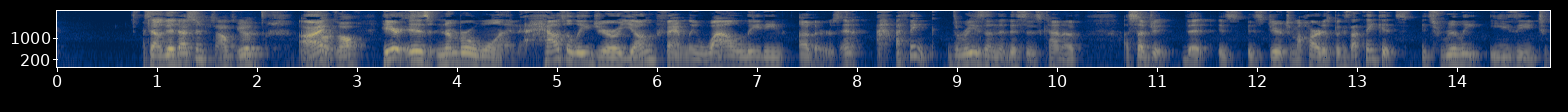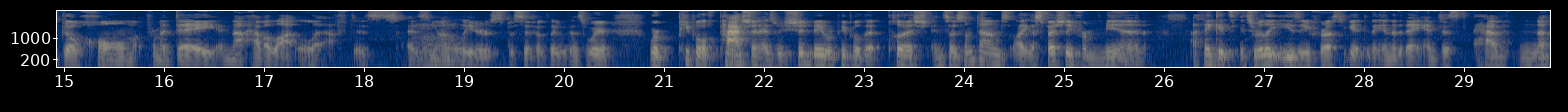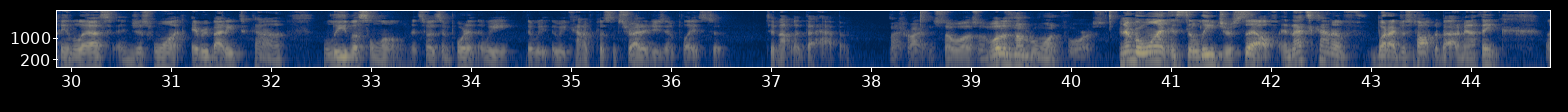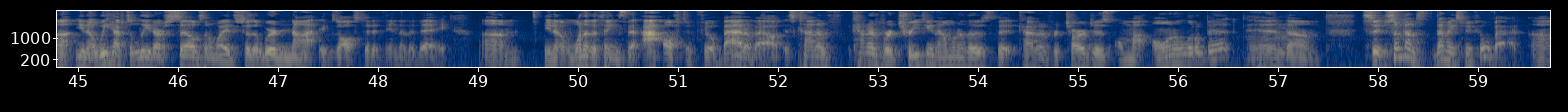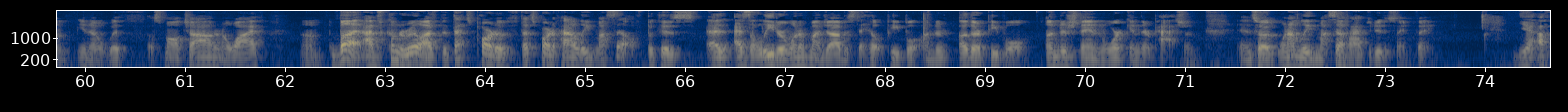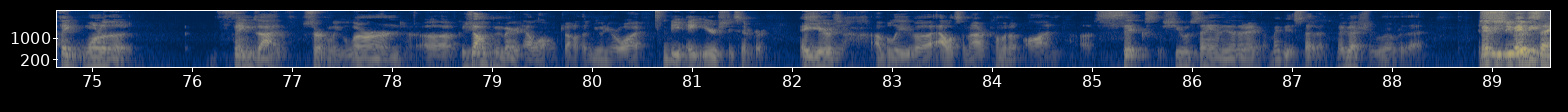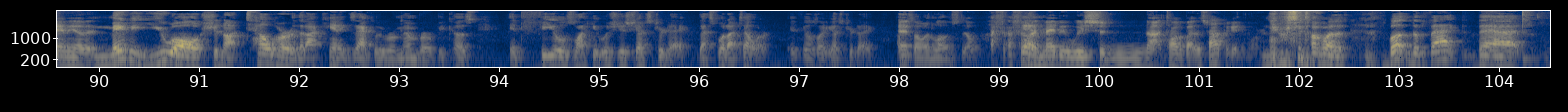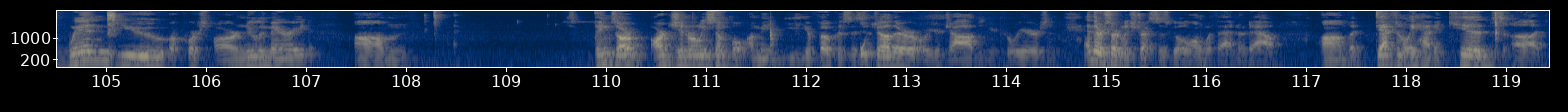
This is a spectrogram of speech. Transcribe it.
Sound good, Dustin? Sounds good. All right. Here is number one how to lead your young family while leading others. And I think the reason that this is kind of a subject that is, is dear to my heart is because I think it's it's really easy to go home from a day and not have a lot left as as Mhm. young leaders specifically because we're we're people of passion as we should be we're people that push and so sometimes like especially for men I think it's it's really easy for us to get to the end of the day and just have nothing less and just want everybody to kind of leave us alone. And so it's important that we that we that we kind of put some strategies in place to to not let that happen. That's right. And so, uh, so what is number one for us? Number one is to lead yourself, and that's kind of what I just talked about. I mean, I think uh, you know we have to lead ourselves in a way so that we're not exhausted at the end of the day. Um, you know, one of the things that I often feel bad about is kind of kind of retreating. I'm one of those that kind of recharges on my own a little bit, and um, so sometimes that makes me feel bad. Um, you know, with a small child and a wife. Um, but I've come to realize that that's part of that's part of how I lead myself because as, as a leader, one of my job is to help people under other people understand and work in their passion. And so when I'm leading myself, I have to do the same thing. Yeah, I think one of the things I have certainly learned because y'all have been married how long, Jonathan? You and your wife? It'd be eight years December. Eight years, I believe. Uh, Alice and I are coming up on uh, six. She was saying the other day, or maybe it's seven. Maybe I should remember that. Maybe- she maybe- was saying the other. Maybe you all should not tell her that I can't exactly remember because it feels like it was just yesterday. That's what I tell her. It feels like yesterday. I'm And- so in love still. I feel like maybe we should not talk about this topic anymore. Maybe we should talk about this. But the fact that when you, of course, are newly married, um, things are, are generally simple. I mean, your focus is each other or your jobs and your careers, and, and there are certainly stresses go along with that, no doubt. Um, but definitely having kids, uh,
